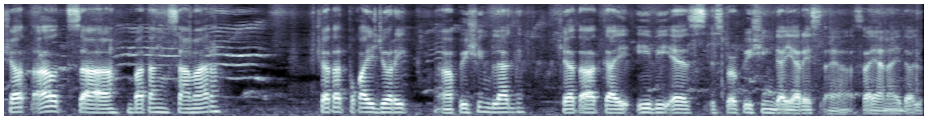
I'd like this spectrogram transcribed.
Shoutout sa Batang Samar. Shoutout po kay Jorik ah, Fishing Vlog. Shoutout kay EBS Sport Fishing Diaries. Ayan, sa yan, idol.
